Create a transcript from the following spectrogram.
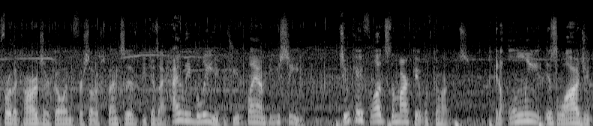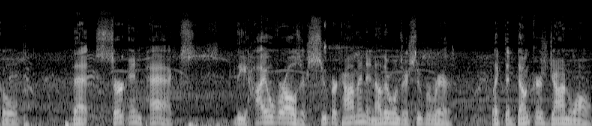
for the cards are going for so expensive, because I highly believe if you play on PC, 2K floods the market with cards. It only is logical that certain packs, the high overalls are super common and other ones are super rare. Like the Dunkers John Wall.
